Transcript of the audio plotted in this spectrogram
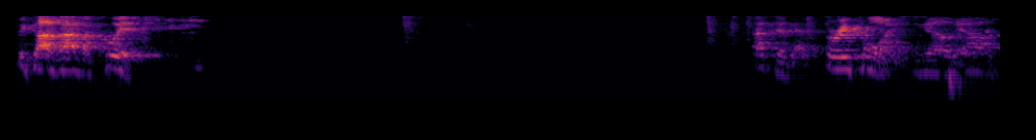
Because I've equipped you. I still got three points to go, y'all.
